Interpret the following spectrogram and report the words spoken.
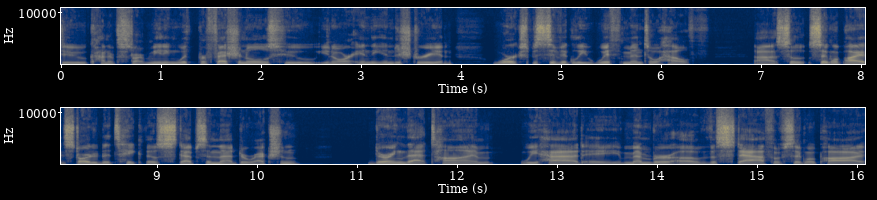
to kind of start meeting with professionals who you know are in the industry and work specifically with mental health uh, so Sigma Pi had started to take those steps in that direction. During that time, we had a member of the staff of Sigma Pi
